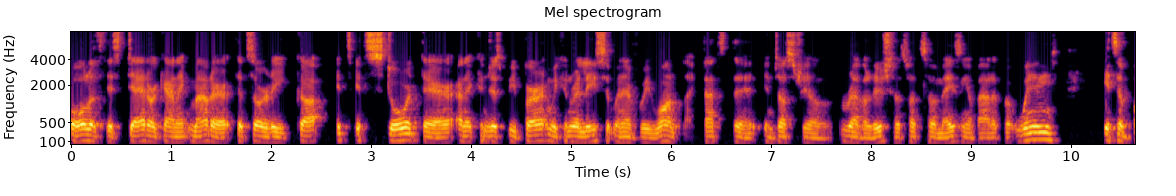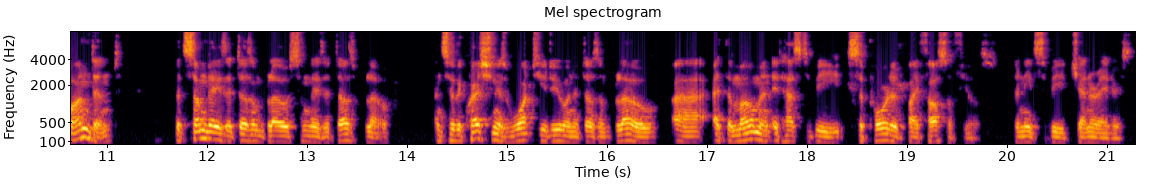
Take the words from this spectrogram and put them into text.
all of this dead organic matter that's already got it's it's stored there and it can just be burnt and we can release it whenever we want. Like that's the industrial revolution. That's what's so amazing about it. But wind it's abundant but some days it doesn't blow some days it does blow. And so the question is what do you do when it doesn't blow? Uh, at the moment it has to be supported by fossil fuels. There needs to be generators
